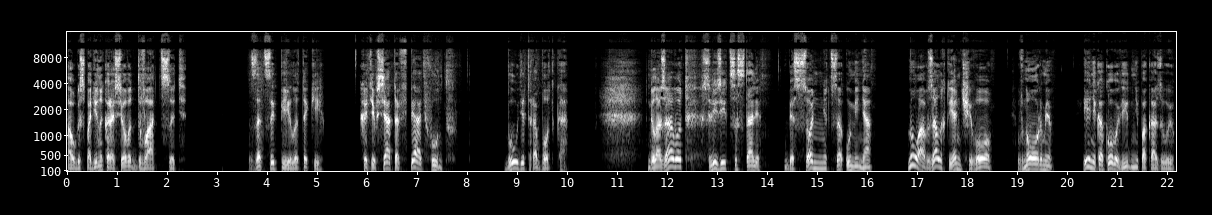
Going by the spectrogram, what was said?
а у господина Карасева двадцать. Зацепило таки. Хоть и вся-то в пять фунтов. Будет работка. Глаза вот слезиться стали. Бессонница у меня. Ну, а в залах-то я ничего, в норме, и никакого вида не показываю.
